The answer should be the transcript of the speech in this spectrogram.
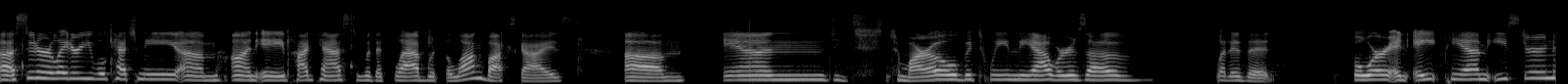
Uh, sooner or later, you will catch me um, on a podcast with a collab with the Long Box guys. Um, and t- tomorrow, between the hours of what is it, 4 and 8 p.m. Eastern.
